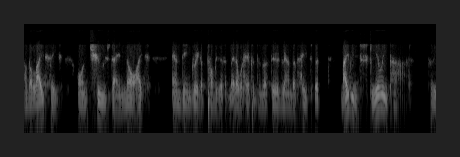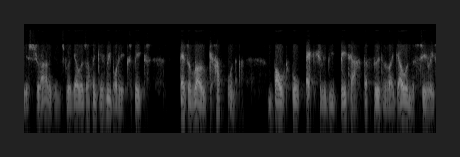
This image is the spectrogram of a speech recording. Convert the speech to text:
uh, the late heat on Tuesday night. And then, Greg, it probably doesn't matter what happens in the third round of heats, but maybe the scary part for the Australians, Grego, is I think everybody expects as a Rowe Cup winner, Bolt will actually be better the further they go in the series,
